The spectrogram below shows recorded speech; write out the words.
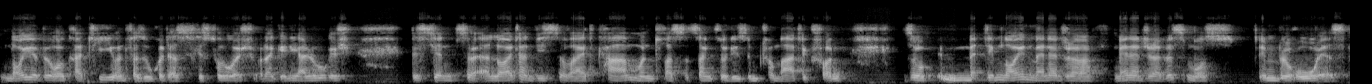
neue Bürokratie und versuche das historisch oder genealogisch bisschen zu erläutern, wie es soweit kam und was sozusagen so die Symptomatik von so dem neuen Manager, Managerismus im Büro ist.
